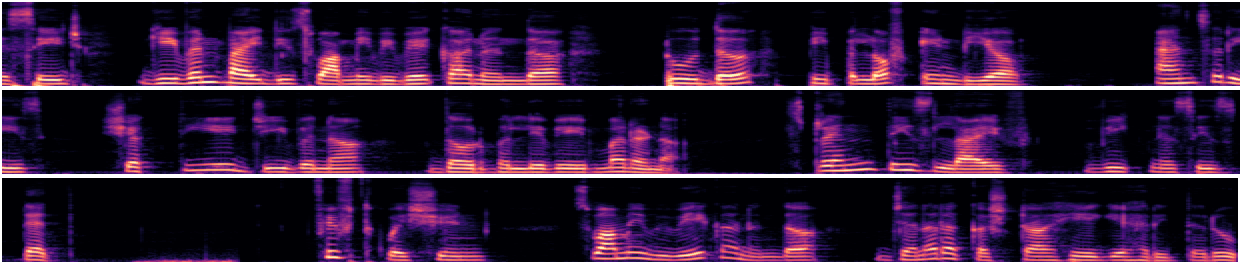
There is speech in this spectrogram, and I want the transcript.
message given by the Swami Vivekananda to the people of India answer is ಶಕ್ತಿಯೇ ಜೀವನ, ದೌರ್ಬಲ್ಯವೇ ಮರಣ. Strength is life weakness is death fifth question Swami Vivekananda, ಜನರ ಕಷ್ಟ ಹೇಗೆ ಹರಿತರು?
